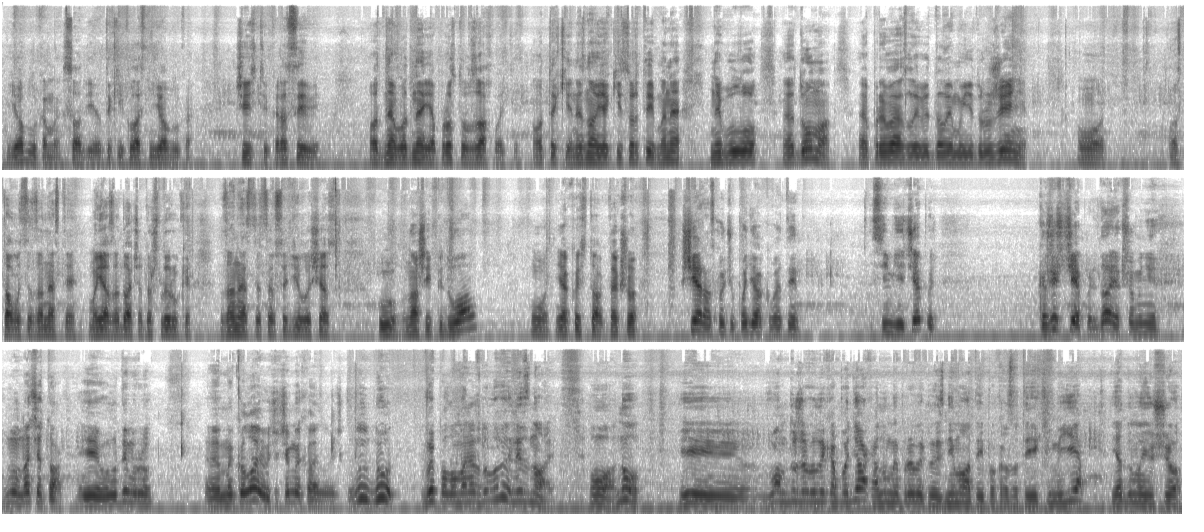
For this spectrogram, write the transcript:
яблуками, сад є, такі класні яблука, чисті, красиві. Одне в одне, я просто в захваті. От такі. Не знаю, які сорти. Мене не було вдома, привезли, віддали моїй дружині. От. Осталося занести, моя задача, дошли руки занести це все діло зараз у наш підвал. От, якось так. Так що ще раз хочу подякувати сім'ї Чепель. Кажи Чепель, да, якщо мені, ну, наче так. І Володимиру е, Миколайовичу чи Михайловичу. Ну, ну, випало в мене з голови, не знаю. О, ну, і вам дуже велика подяка. Ну, ми привикли знімати і показувати, які ми є. Я думаю, що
